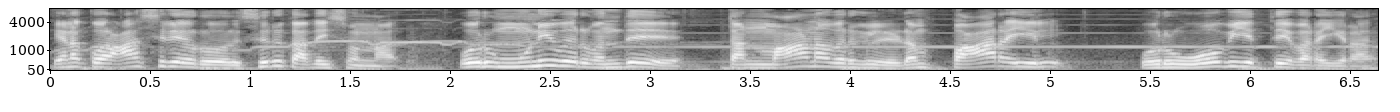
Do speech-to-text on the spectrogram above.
எனக்கு ஒரு ஆசிரியர் ஒரு சிறு கதை சொன்னார். ஒரு முனிவர் வந்து தன் மாணவர்களிடம் பாறையில் ஒரு ஓவியத்தை வரைகிறார்.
